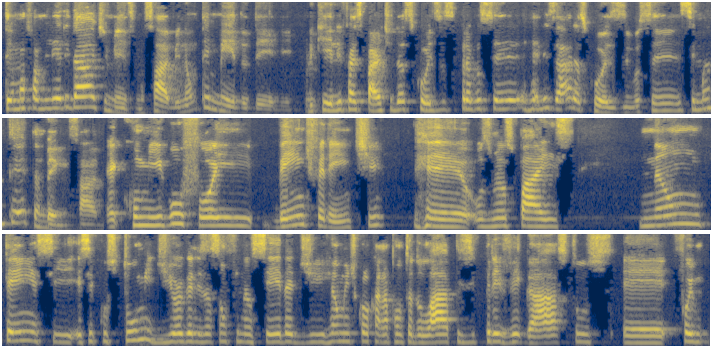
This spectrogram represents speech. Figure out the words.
ter uma familiaridade mesmo, sabe? Não ter medo dele, porque ele faz parte das coisas para você realizar as coisas e você se manter também, sabe? É, comigo foi bem diferente. É, os meus pais não tem esse, esse costume de organização financeira, de realmente colocar na ponta do lápis e prever gastos. É, foi,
